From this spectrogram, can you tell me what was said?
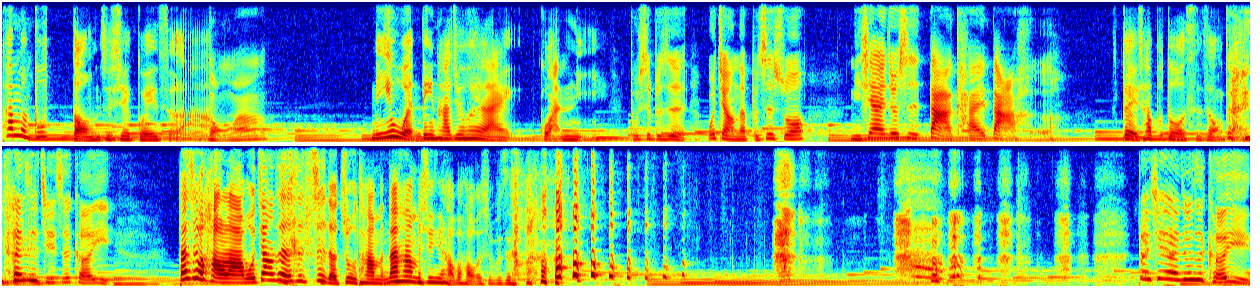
他们不懂这些规则啊，懂啊？你一稳定，他就会来管你。不是不是，我讲的不是说你现在就是大开大合，对，差不多是这种对但是其实可以，但是好啦，我这样真的是治得住他们，但他们心情好不好，我是不知道。在就是可以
